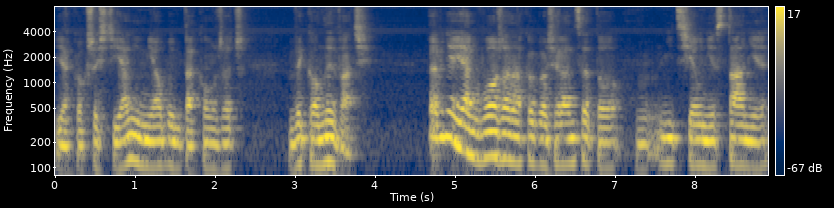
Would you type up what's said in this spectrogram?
jako chrześcijanin, miałbym taką rzecz wykonywać. Pewnie jak włożę na kogoś ręce, to nic się nie stanie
